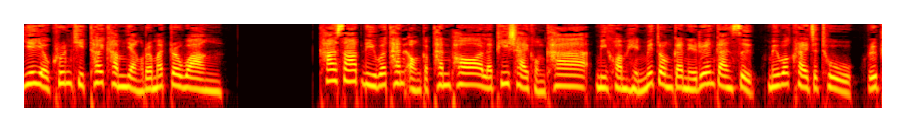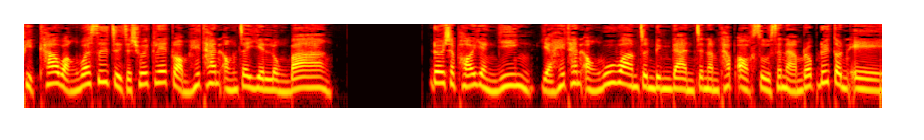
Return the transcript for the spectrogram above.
เย่เยาครุ่นคิดถ้อยคำอย่างระมัดระวัง ข้าทราบดีว่าท่านอ๋องกับท่านพ่อและพี่ชายของข้ามีความเห็นไม่ตรงกันในเรื่องการศึก ไม่ว่าใครจะถูก หรือผิดข้าหวังว่าซื่อจือจะช่วยเกลี้ยกล่อมให้ท่านอ๋องใจเย็นลงบ้าง โดยเฉพาะอย่างยิ่ง อย่าให้ท่านอ๋องวู่วามจนดึงดันจะนำทัพออกสู่สนามรบด้วยตนเอง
